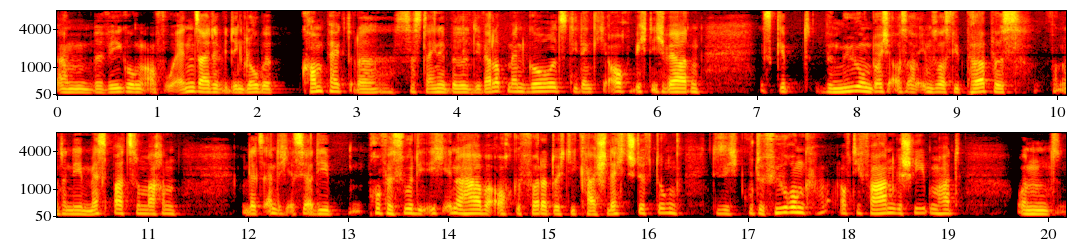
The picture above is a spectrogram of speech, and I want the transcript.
ähm, Bewegungen auf UN-Seite wie den Global Compact oder Sustainable Development Goals, die, denke ich, auch wichtig werden. Es gibt Bemühungen, durchaus auch eben sowas wie Purpose von Unternehmen messbar zu machen. Und letztendlich ist ja die Professur, die ich innehabe, auch gefördert durch die Karl-Schlecht-Stiftung, die sich gute Führung auf die Fahnen geschrieben hat und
